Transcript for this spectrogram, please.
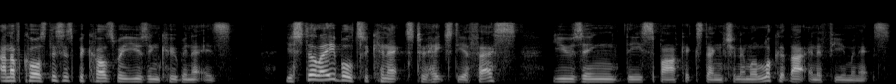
And of course, this is because we're using Kubernetes. You're still able to connect to HDFS using the Spark extension, and we'll look at that in a few minutes.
